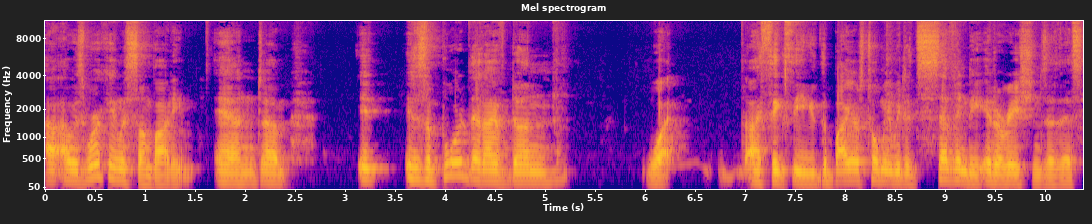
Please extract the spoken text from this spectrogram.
I was working with somebody, and um, it it is a board that I've done what I think the the buyers told me we did 70 iterations of this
